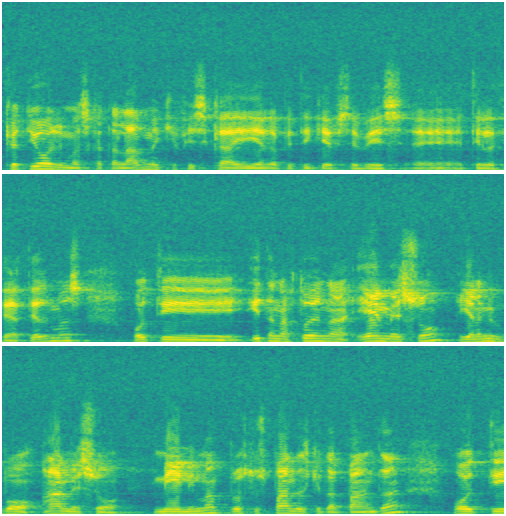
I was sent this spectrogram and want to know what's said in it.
και ότι όλοι μας καταλάβουμε και φυσικά οι αγαπητοί και ευσεβείς ε, τηλεθεατές μας ότι ήταν αυτό ένα έμεσο, για να μην πω άμεσο μήνυμα προς τους πάντες και τα πάντα ότι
